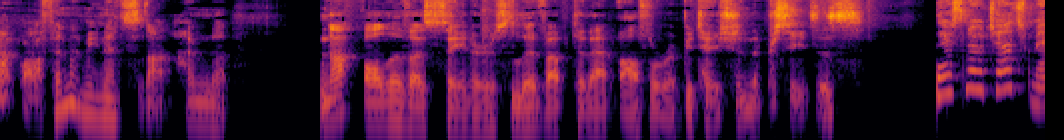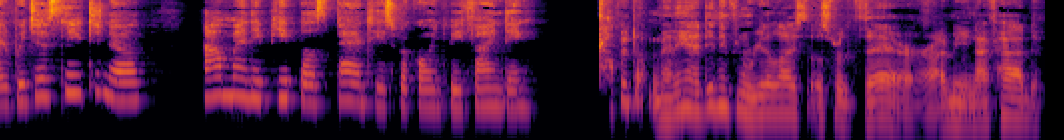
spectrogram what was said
not often. I mean, it's not. I'm not. Not all of us satyrs live up to that awful reputation that precedes us. There's no judgment. We just need to know how many people's panties we're going to be finding. Probably not many. I didn't even realize those were there. I mean, I've had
